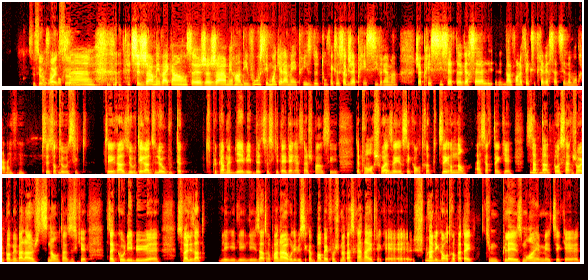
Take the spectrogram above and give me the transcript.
C'est ça, ouais, ça. je gère mes vacances, je gère mes rendez-vous, c'est moi qui ai la maîtrise de tout. Fait que c'est ça que j'apprécie vraiment. J'apprécie cette versatile, dans le fond, le fait que c'est très versatile de mon travail. Mm-hmm. C'est surtout mm. aussi que tu es rendu où tu es rendu là où tu peux quand même bien vivre de ça. Ce qui est intéressant, je pense, c'est de pouvoir mmh choisir ses contrats puis dire non à certains que ça ne me mmh tente pas, ça ne rejoint pas mes valeurs, je dis non. Tandis que peut-être qu'au début, euh, souvent les, les, entrepreneurs, au début, c'est comme bon, ben, il faut que je me fasse connaître, fait que je prends des mmh contrats peut-être qui me plaisent moins, mais tu sais que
